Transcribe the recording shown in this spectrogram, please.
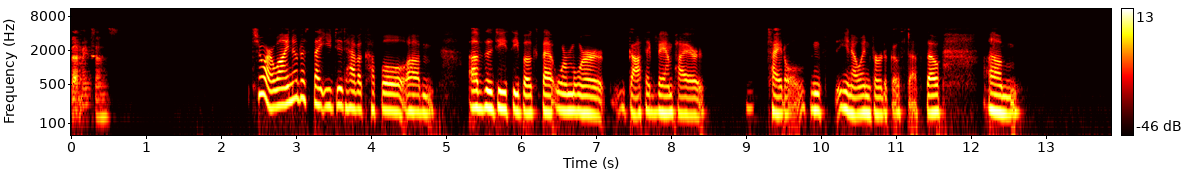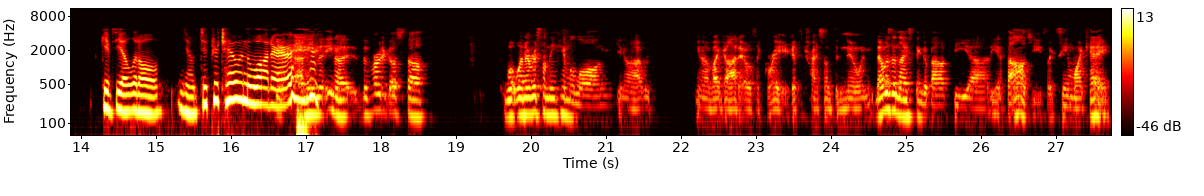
That makes sense. Sure. Well, I noticed that you did have a couple um, of the DC books that were more gothic vampire titles and you know and Vertigo stuff. So, um, gives you a little, you know, dip your toe in the water. Yeah, I mean, you know, the Vertigo stuff. Wh- Whenever something came along, you know, I would, you know, if I got it, I was like, great, I get to try something new. And that was a nice thing about the uh, the anthologies, like CMYK.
